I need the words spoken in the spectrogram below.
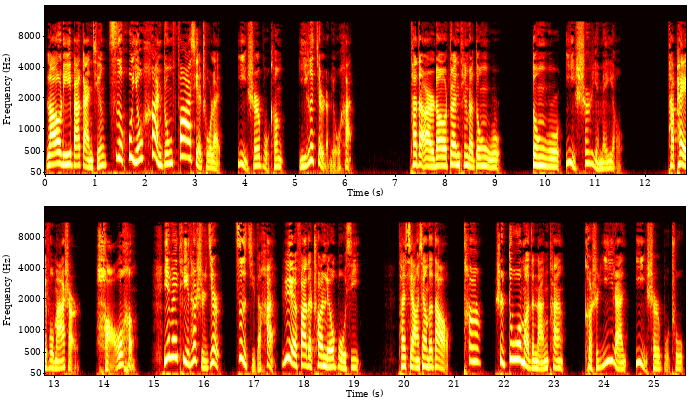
老李把感情似乎由汗中发泄出来，一声不吭，一个劲儿的流汗。他的耳朵专听着东屋，东屋一声也没有。他佩服马婶儿，豪横，因为替他使劲儿。自己的汗越发的川流不息，他想象得到他是多么的难堪，可是依然一声不出。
